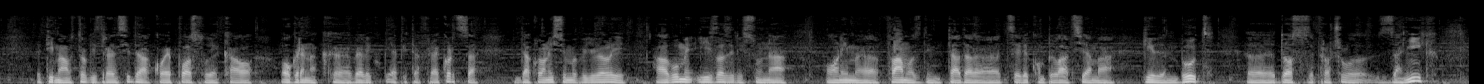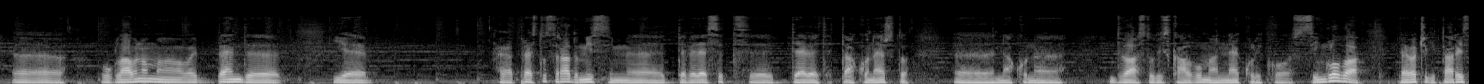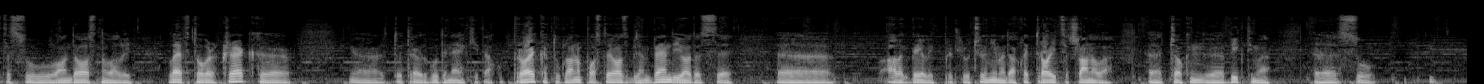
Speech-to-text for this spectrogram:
Tim Armstrong iz Rancida, koje posluje kao ogranak velikog Epitaph Recordsa. Dakle, oni su im objavljivali albume i izlazili su na onim famoznim tada CD kompilacijama Give Them Boot, e, dosta se pročulo za njih. E, uglavnom, ovaj band je prestao sa radom, mislim, 99, tako nešto, nakon dva studijska albuma, nekoliko singlova. Pevač i gitarista su onda osnovali Leftover Crack, to treba da bude neki tako projekat, uglavnom postoje ozbiljan band i onda se Alec Bailey priključio njima, dakle trojica članova uh, Choking Victima uh, su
